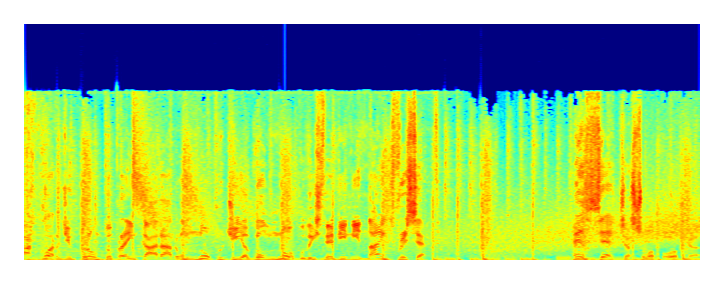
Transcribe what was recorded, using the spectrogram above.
Acorde pronto para encarar um novo dia com o novo Listerine Night Reset. Resete a sua boca.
